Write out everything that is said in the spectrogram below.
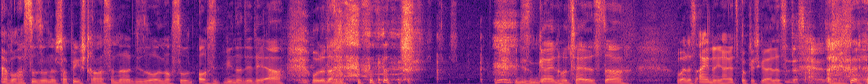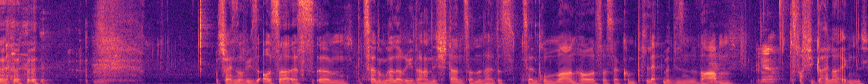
Ja, wo hast du so eine Shoppingstraße, ne? Die so noch so aussieht wie in der DDR? Oder dann mit diesen geilen Hotels da. Wobei das eine ja jetzt wirklich geil ist. Das eine ist Ich weiß noch, wie es aussah, als ähm, die Zentrumgalerie da nicht stand, sondern halt das Zentrum Warenhaus, was ja komplett mit diesen Waben. Ja. Das war viel geiler eigentlich.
